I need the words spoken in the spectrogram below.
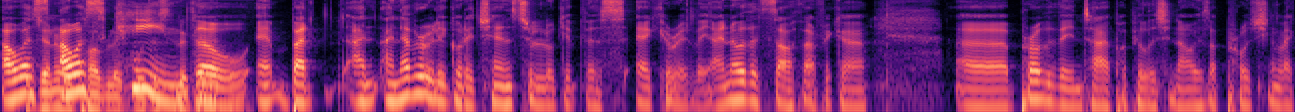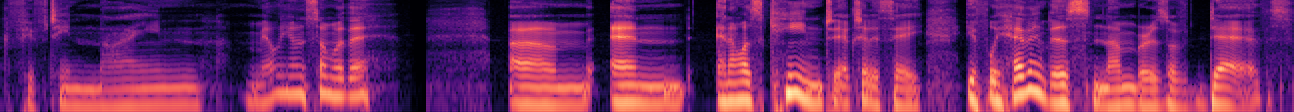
I was I was keen look at it. though, eh, but I, I never really got a chance to look at this accurately. I know that South Africa, uh, probably the entire population now is approaching like fifty nine million somewhere there. Um, and and I was keen to actually say, if we're having these numbers of deaths,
